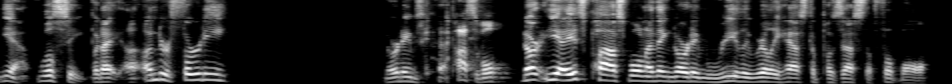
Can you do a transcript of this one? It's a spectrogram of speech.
yeah, we'll see. But I uh, under 30, Notre Dame's Possible. Notre, yeah, it's possible, and I think Notre Dame really, really has to possess the football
